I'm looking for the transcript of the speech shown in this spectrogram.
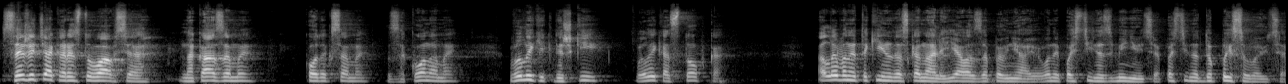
Все життя користувався наказами, кодексами, законами, великі книжки, велика стопка. Але вони такі недосконалі, я вас запевняю, вони постійно змінюються, постійно дописуються.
